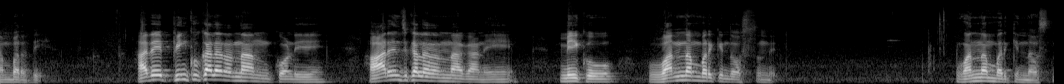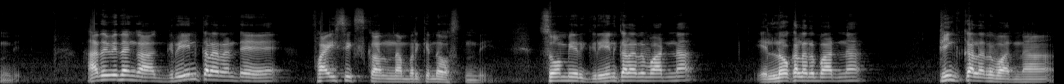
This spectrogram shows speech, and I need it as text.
నంబర్ అది. అదే పింక్ కలర్ అన్నా అనుకోండి ఆరెంజ్ కలర్ అన్నా కానీ మీకు వన్ నంబర్ కింద వస్తుంది. వన్ నంబర్ కింద వస్తుంది. అదేవిధంగా గ్రీన్ కలర్ అంటే ఫైవ్ సిక్స్ నంబర్ కింద వస్తుంది. సో మీరు గ్రీన్ కలర్ వాడినా ఎల్లో కలర్ వాడినా పింక్ కలర్ వాడినా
